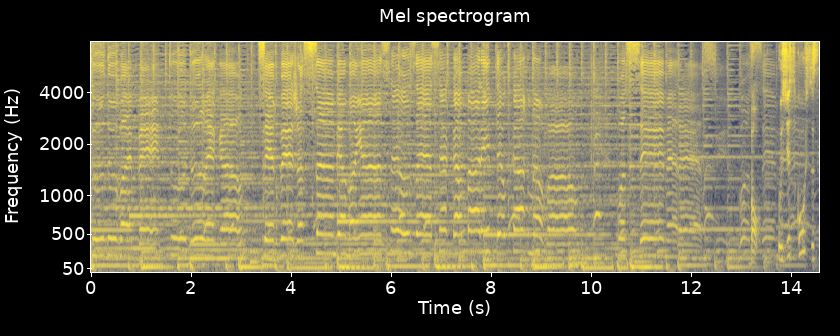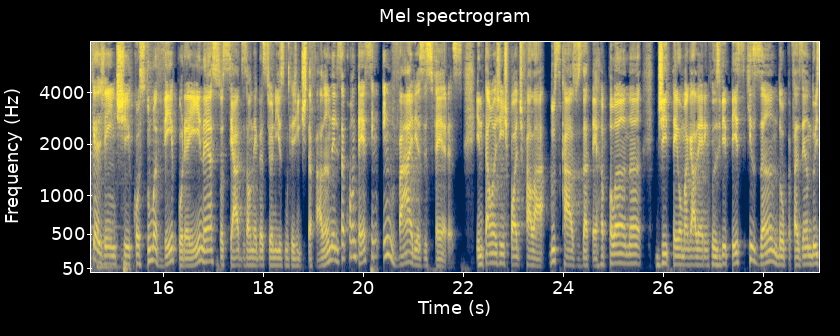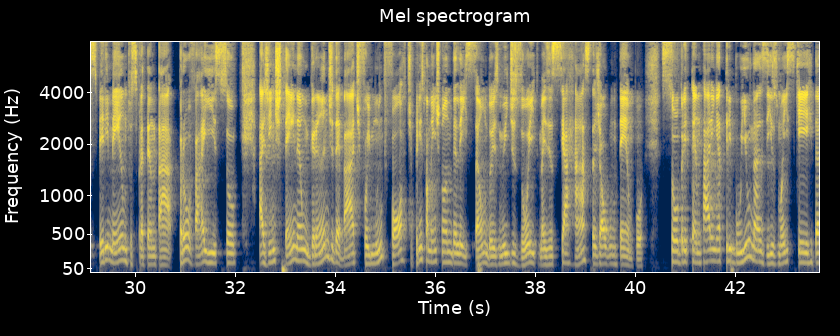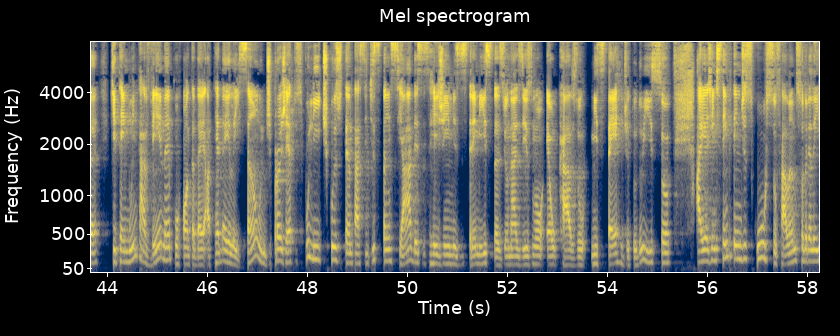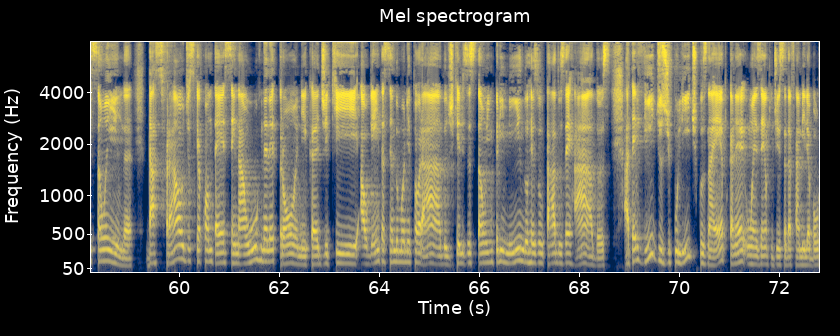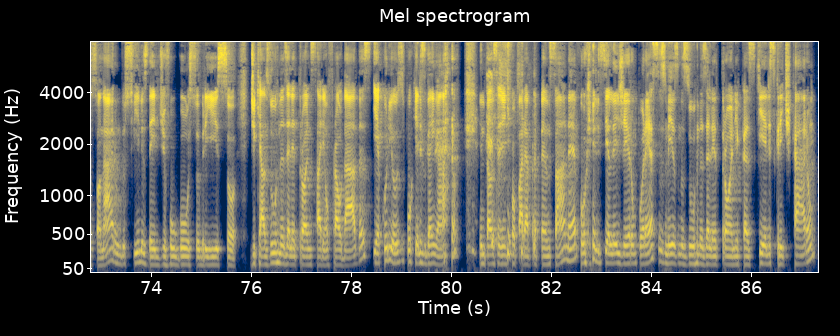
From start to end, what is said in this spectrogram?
Tudo vai bem, tudo legal. Cerveja, samba, amanhã seu Zé se acabar em teu carnaval você merece. Você Bom, os discursos que a gente costuma ver por aí, né, associados ao negacionismo que a gente está falando, eles acontecem em várias esferas. Então a gente pode falar dos casos da Terra plana, de ter uma galera, inclusive, pesquisando, fazendo experimentos para tentar provar isso. A gente tem, né, um grande debate, foi muito forte, principalmente no ano da eleição, 2018, mas isso se arrasta já há algum tempo, sobre tentarem atribuir o nazismo à esquerda que tem muito a ver, né, por conta da, até da eleição, de projetos políticos, de tentar se distanciar desses regimes extremistas, e o nazismo é o caso mister de tudo isso. Aí a gente sempre tem discurso falando sobre eleição ainda, das fraudes que acontecem na urna eletrônica, de que alguém está sendo monitorado, de que eles estão imprimindo resultados errados. Até vídeos de políticos na época, né? Um exemplo disso é da família Bolsonaro, um dos filhos dele divulgou sobre isso, de que as urnas eletrônicas estariam fraudadas, e é curioso porque eles ganharam. Então, se a gente for parar para pensar, né, porque eles se elegeram por essas mesmas urnas eletrônicas que eles criticaram.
